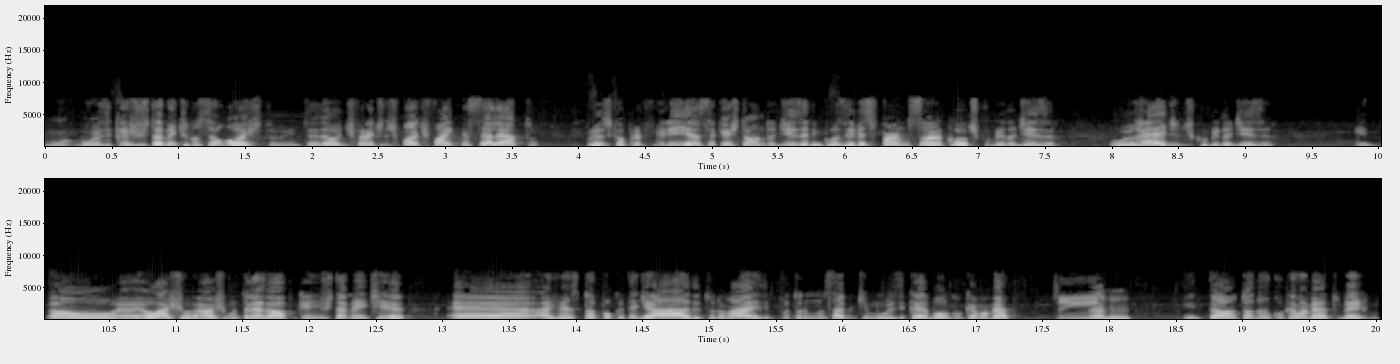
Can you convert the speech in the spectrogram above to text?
música justamente do seu gosto, entendeu? Diferente do Spotify que é seleto. Por isso que eu preferia essa questão do Deezer. Inclusive esse Farm Circle eu descobri no Deezer. O Red eu descobri no Deezer. Então eu, eu acho, eu acho muito legal porque justamente. É, às vezes eu tô um pouco entediado e tudo mais, e pô, todo mundo sabe que música é bom em qualquer momento. Sim. Né? Uhum. Então, todo, em qualquer momento mesmo.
